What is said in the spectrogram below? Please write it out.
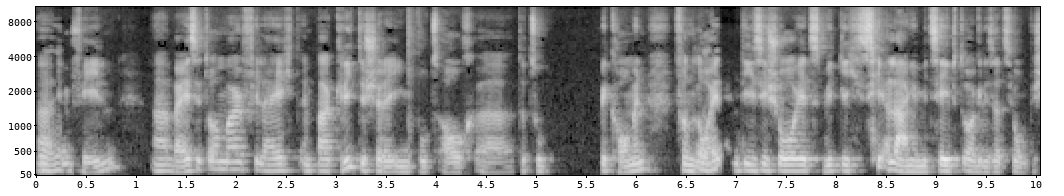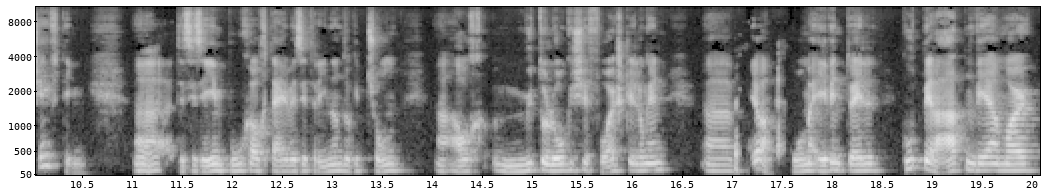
äh, mhm. empfehlen, äh, weil sie da mal vielleicht ein paar kritischere Inputs auch äh, dazu bekommen von mhm. Leuten, die sich schon jetzt wirklich sehr lange mit Selbstorganisation beschäftigen. Mhm. Das ist eh im Buch auch teilweise drinnen, da gibt es schon auch mythologische Vorstellungen, äh, ja, wo man eventuell gut beraten wäre, mal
